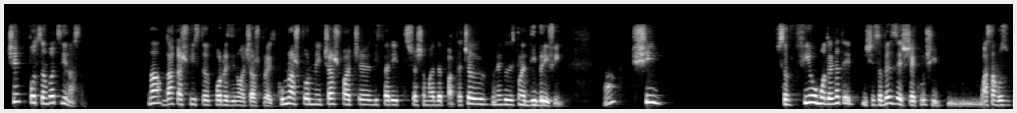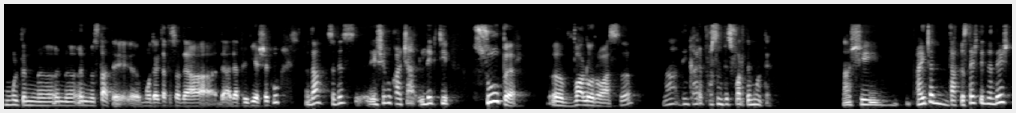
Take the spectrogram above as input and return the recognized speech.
ce pot să învăț din asta? Da? Dacă aș fi să pornesc din nou același proiect, cum l-aș porni, ce aș face diferit și așa mai departe. Acel, în engleză spune debriefing. Da? Și să fie o modalitate și să vezi eșecul și asta am văzut mult în, în, în state, modalitatea asta de a, de a, de a privi eșecul, da? să vezi eșecul ca acea lecție super uh, valoroasă da? din care poți să înveți foarte multe. Da? Și aici, dacă stai și te gândești,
